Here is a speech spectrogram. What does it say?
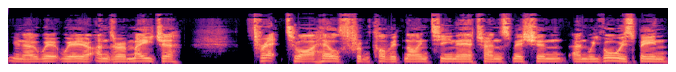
you know, we're, we're under a major threat to our health from COVID-19 air transmission. And we've always been,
